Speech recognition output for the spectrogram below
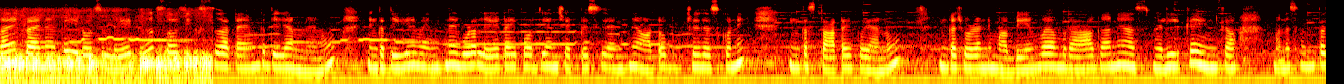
కానీ ట్రైన్ అయితే ఈరోజు లేట్. సో సిక్స్ ఆ టైంకి దిగాను నేను. ఇంకా దిగిన వెంటనే కూడా లేట్ అయిపోద్ది అని చెప్పేసి వెంటనే ఆటో బుక్ చేసేసుకొని ఇంకా స్టార్ట్ అయిపోయాను. ఇంకా చూడండి మా భీమవరం రాగానే ఆ స్మెల్కే ఇంకా మనసంతా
